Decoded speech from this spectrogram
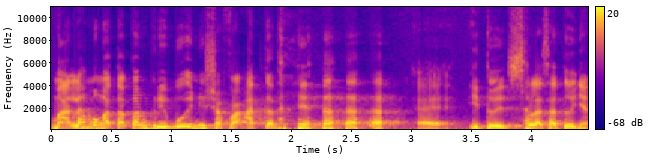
Malah mengatakan Kribo ini syafaat katanya. eh, itu salah satunya.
